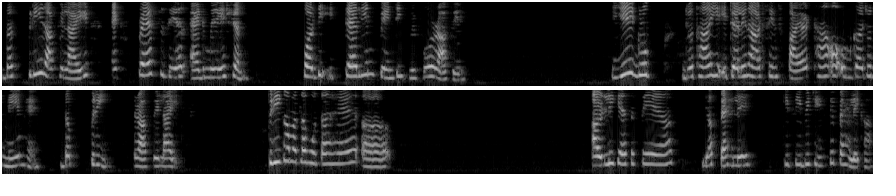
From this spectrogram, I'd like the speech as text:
the pre Raphaelites expressed their admiration for the Italian painting before Raphael. ये ग्रुप जो था, ये इटालियन आर्ट से इंस्पायर्ड था और उनका जो नेम है द प्री राफेलाइट्स प्री का मतलब होता है अर्ली कह सकते हैं आप, या पहले, किसी भी चीज़ से पहले का।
